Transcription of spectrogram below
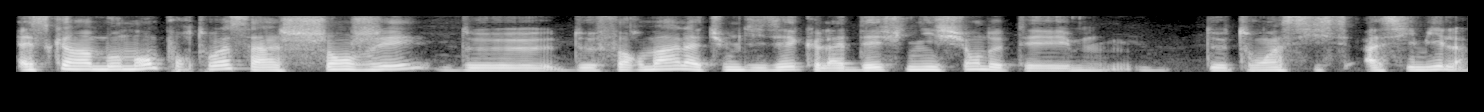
Est-ce qu'à un moment, pour toi, ça a changé de, de, format? Là, tu me disais que la définition de tes, de ton A6000,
